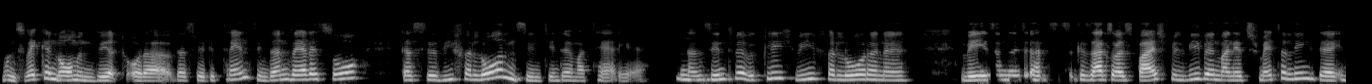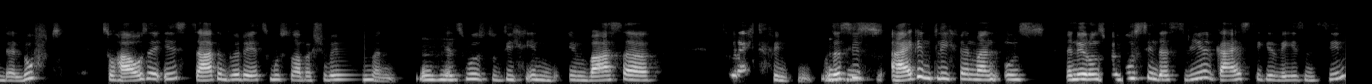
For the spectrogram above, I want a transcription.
uns weggenommen wird oder dass wir getrennt sind, dann wäre es so, dass wir wie verloren sind in der Materie. Dann mhm. sind wir wirklich wie verlorene Wesen. Er hat gesagt, so als Beispiel, wie wenn man jetzt Schmetterling, der in der Luft zu Hause ist, sagen würde, jetzt musst du aber schwimmen. Mhm. Jetzt musst du dich in, im Wasser zurechtfinden. Und mhm. das ist eigentlich, wenn man uns, wenn wir uns bewusst sind, dass wir geistige Wesen sind,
